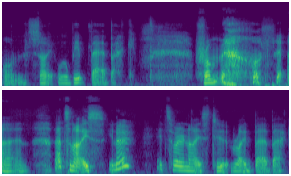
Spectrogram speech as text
on, so it will be bareback from now on, and that's nice, you know. It's very nice to ride bareback,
